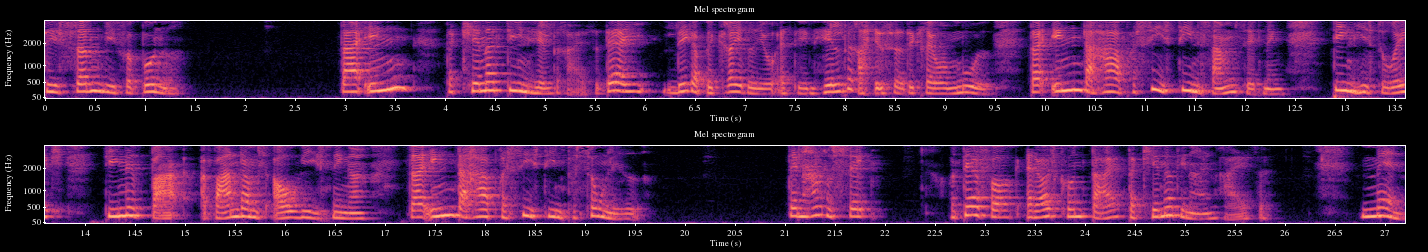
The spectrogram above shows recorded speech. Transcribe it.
Det er sådan, vi er forbundet. Der er ingen, der kender din helterejse. Deri ligger begrebet jo, at det er en helterejse, og det kræver mod. Der er ingen, der har præcis din sammensætning, din historik, dine bar- barndomsafvisninger. Der er ingen, der har præcis din personlighed. Den har du selv. Og derfor er det også kun dig, der kender din egen rejse. Men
